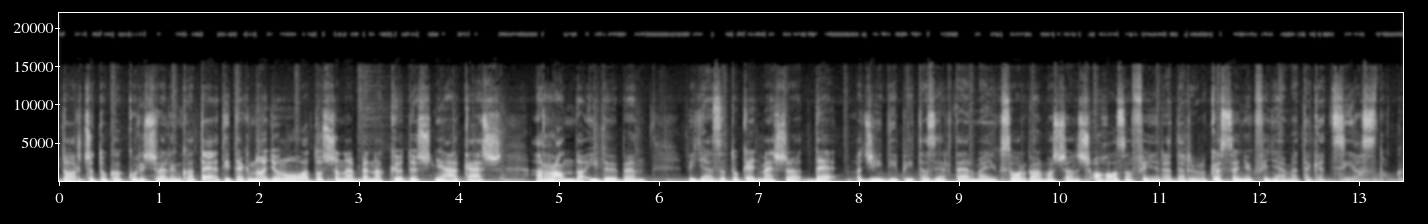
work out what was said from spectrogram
tartsatok akkor is velünk, ha tehetitek, nagyon óvatosan ebben a ködös, nyálkás, randa időben vigyázzatok egymásra, de a GDP-t azért termeljük szorgalmasan, és a haza fényre derül. Köszönjük figyelmeteket, sziasztok!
